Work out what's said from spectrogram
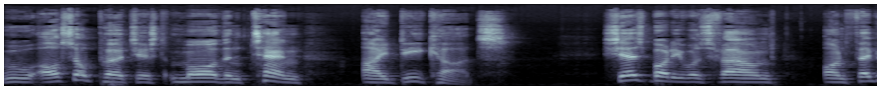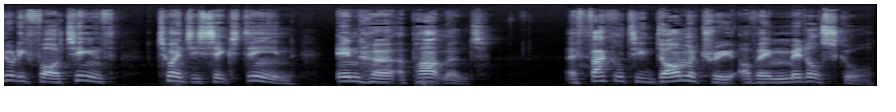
Wu also purchased more than 10 ID cards. Xie's body was found on February 14, 2016, in her apartment, a faculty dormitory of a middle school,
